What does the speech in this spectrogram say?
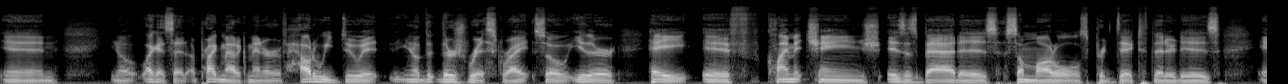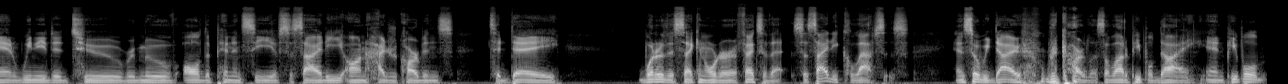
in, you know, like I said, a pragmatic manner of how do we do it? You know, th- there's risk, right? So either, hey, if climate change is as bad as some models predict that it is, and we needed to remove all dependency of society on hydrocarbons today, what are the second order effects of that? Society collapses. And so we die regardless. A lot of people die. And people,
